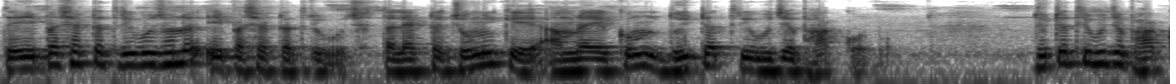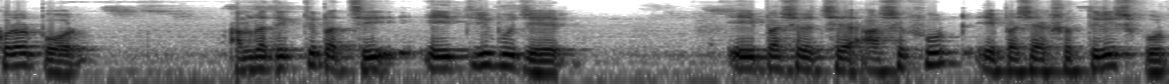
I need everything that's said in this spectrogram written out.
তো এই পাশে একটা ত্রিভুজ হলো, এই পাশে একটা ত্রিভুজ। তাহলে একটা জমিকে আমরা এরকম দুইটা ত্রিভুজে ভাগ করব। দুইটা ত্রিভুজে ভাগ করার পর আমরা দেখতে পাচ্ছি এই ত্রিভুজের এই পাশে হচ্ছে আশি ফুট, এই পাশে একশো তিরিশ ফুট,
